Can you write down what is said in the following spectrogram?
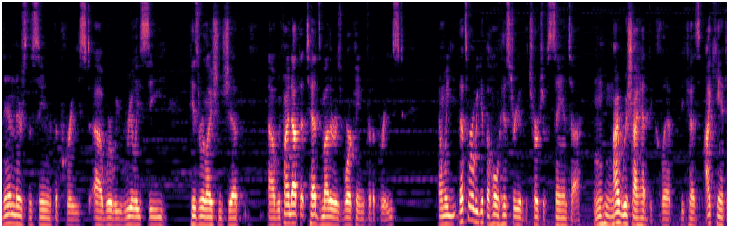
then there's the scene with the priest, uh, where we really see his relationship. Uh, we find out that Ted's mother is working for the priest, and we that's where we get the whole history of the Church of Santa. hmm I wish I had the clip because I can't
